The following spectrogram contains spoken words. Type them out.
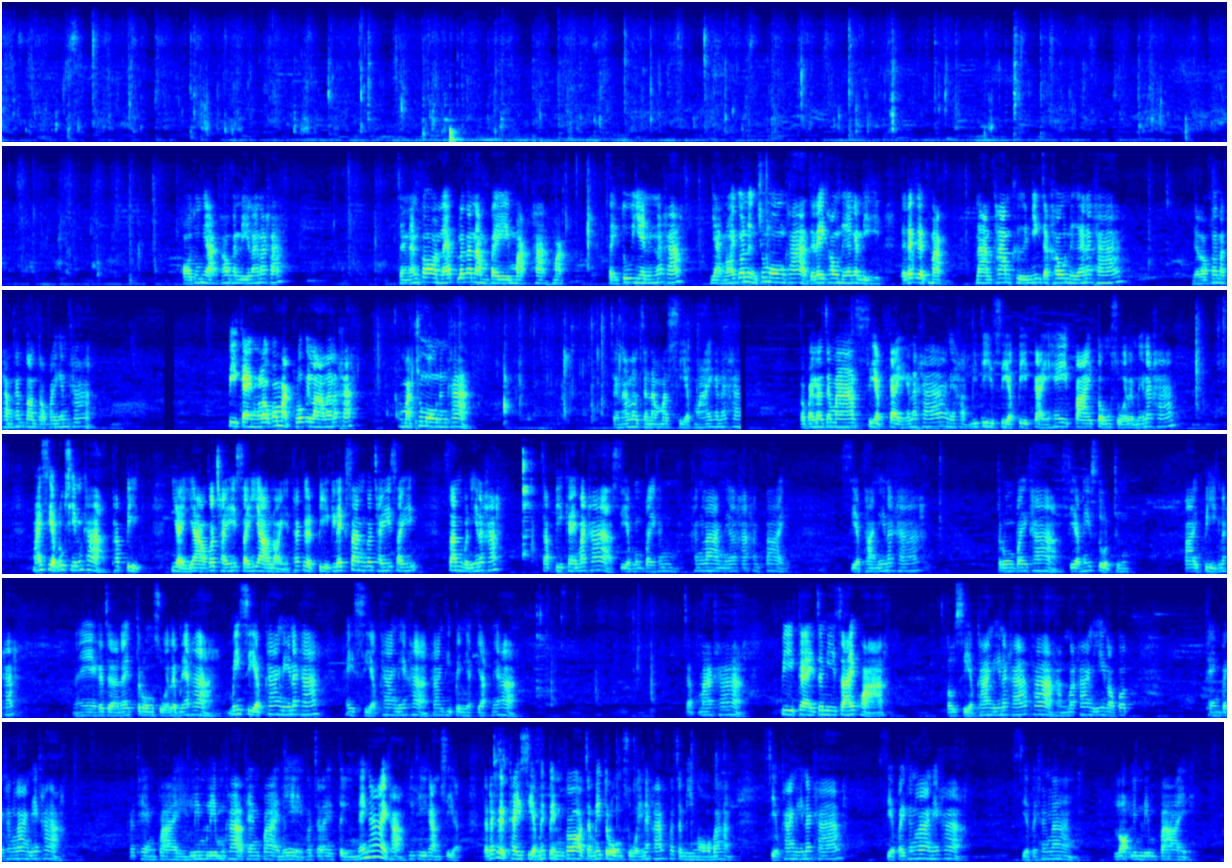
พอทุกอย่างเข้ากันดีแล้วนะคะ จากนั้นก็แรปแล้วก็นำไปหมักค่ะ หมักใส่ตู้เย็นนะคะ อย่างน้อยก็หนึ่งชั่วโมงค่ะ จะได้เข้าเนื้อกันดี แต่ถ้าเกิดหมักนานข้ามคืนยิ่งจะเข้าเนื้อนะคะ เดี๋ยวเราค่อยมาทำขั้นตอนต่อไปกันค่ะ ปีกไก่ของเราก็หมักครบเวลาแล้วนะคะหมักชั่วโมงหนึ่งค่ะ จากนั้นเราจะนำมาเสียบไม้กันนะคะ ต่อไปเราจะมาเสียบไก่กันนะคะเนี่ยค่ะ วิธีเสียบปีกไก่ให้ปลายตรงสวยแบบนี้นะคะ ไม้เสียบลูกชิ้นค่ะ ถ้าปีกใหญ่ยาวก็ใช้ไซส์ยาวหน่อย ถ้าเกิดปีกเล็กสั้นก็ใช้ไซส์สั้นกว่านี้นะคะ จับปีกไก่มาค่ะ เสียบลงไปข้างข้างล่างเนี่ยนะคะ ข้างใต้ เสียบทางนี้นะคะ ตรงไปค่ะ เสียบให้สุดถึงปลายปีกนะคะนี่ก็จะได้ตรงสวยแบบนี้ค่ะ ไม่เสียบข้างนี้นะคะ ให้เสียบข้างนี้ค่ะ ข้างที่เป็นหยักๆเนี่ยค่ะ จับมาค่ะ ปีกไก่จะมีซ้ายขวา เราเสียบข้างนี้นะคะ ถ้าหันมาข้างนี้เราก็แทงไปข้างล่างนี้ค่ะก็แทงไปริมริมๆค่ะ แทงไปนี่ก็จะได้ตึงง่ายๆค่ะ วิธีการเสียบ แต่ถ้าเกิดใครเสียบไม่เป็นก็จะไม่ตรงสวยนะคะ ก็จะมีงอบ้าง เสียบข้างนี้นะคะ เสียบไปข้างล่างนี้ค่ะ เสียบไปข้างล่าง เลาะริมๆไป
